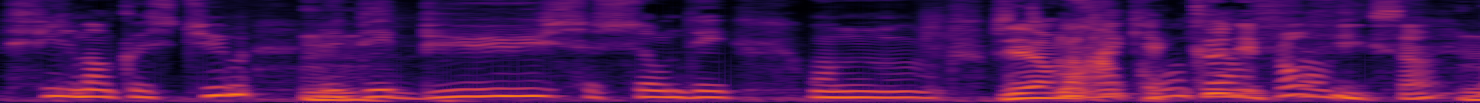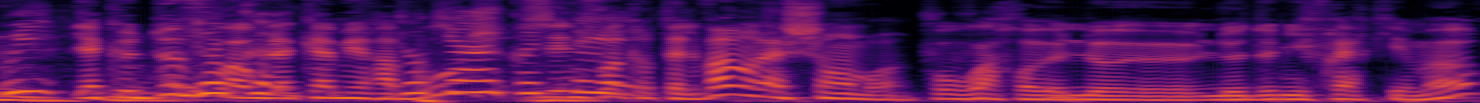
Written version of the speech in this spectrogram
film en costume. Le Mhm. début, ce sont des. On, Vous avez remarqué qu'il n'y a que des plans fixes. hein. Oui. Il n'y a que deux Donc, fois où euh, la caméra donc bouge. il y a un C'est une fois quand elle va dans la chambre pour voir euh, le, le demi-frère qui est mort.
